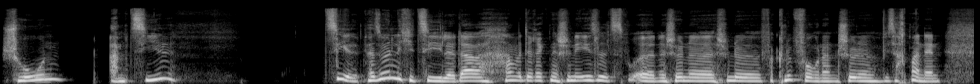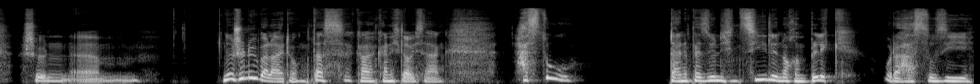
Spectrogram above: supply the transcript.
schon am Ziel? Ziel, persönliche Ziele, da haben wir direkt eine schöne Esels, äh, eine schöne, schöne Verknüpfung oder eine schöne, wie sagt man denn, schön, ähm, eine schöne Überleitung. Das kann, kann ich, glaube ich, sagen. Hast du deine persönlichen Ziele noch im Blick oder hast du sie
